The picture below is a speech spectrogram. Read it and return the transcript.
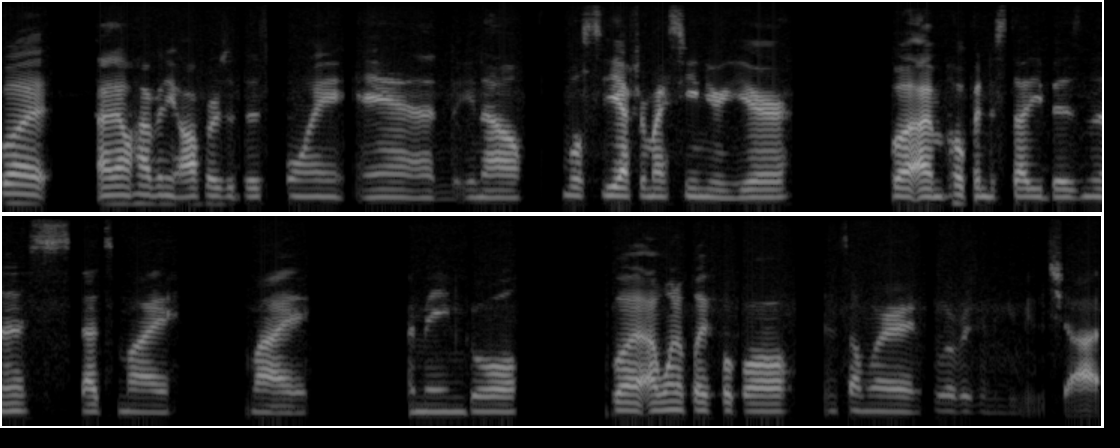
But I don't have any offers at this point, and you know, we'll see after my senior year. But I'm hoping to study business. That's my my my main goal. But I want to play football in somewhere, and whoever's to give me the shot.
